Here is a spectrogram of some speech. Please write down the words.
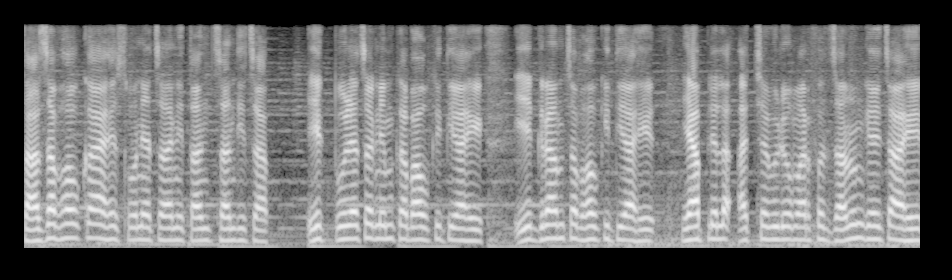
ताजा भाव काय आहे सोन्याचा आणि तां चांदीचा? एक तोळ्याचा नेमका भाव किती आहे? एक ग्रामचा भाव किती आहे? हे आपल्याला आजच्या व्हिडिओमार्फत जाणून घ्यायचं आहे.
